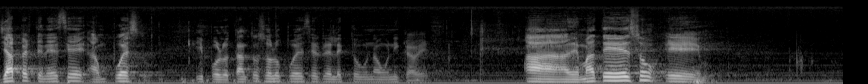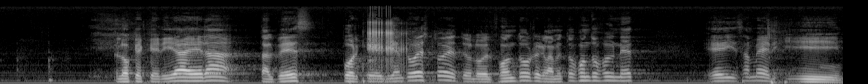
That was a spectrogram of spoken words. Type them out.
ya pertenece a un puesto y por lo tanto solo puede ser reelecto una única vez. Además de eso, eh, lo que quería era, tal vez, porque viendo esto desde lo del fondo, reglamento de fondo FUNET, eh, Isamer, y,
